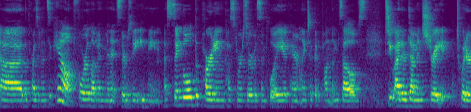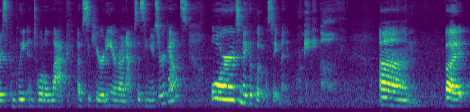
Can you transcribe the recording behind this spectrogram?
uh, the president's account for 11 minutes Thursday evening. A single departing customer service employee apparently took it upon themselves to either demonstrate Twitter's complete and total lack of security around accessing user accounts or to make a political statement, or maybe both. Um, but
